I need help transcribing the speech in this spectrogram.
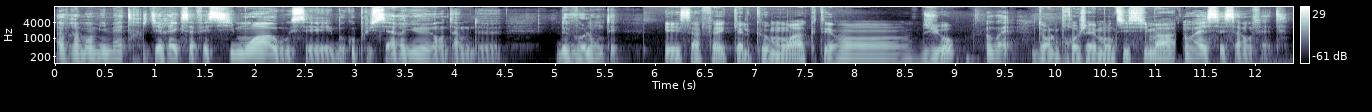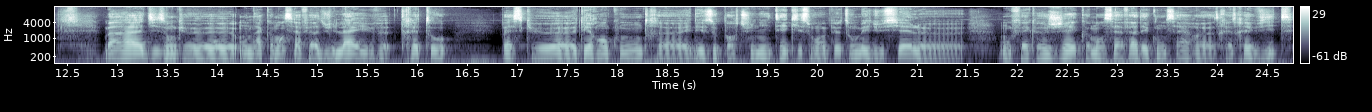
à vraiment m'y mettre. Je dirais que ça fait six mois où c'est beaucoup plus sérieux en termes de, de volonté. Et ça fait quelques mois que tu es en duo? Ouais. Dans le projet Montissima? Ouais, c'est ça en fait. Bah, disons que on a commencé à faire du live très tôt parce que euh, des rencontres euh, et des opportunités qui sont un peu tombées du ciel euh, ont fait que j'ai commencé à faire des concerts très très vite.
